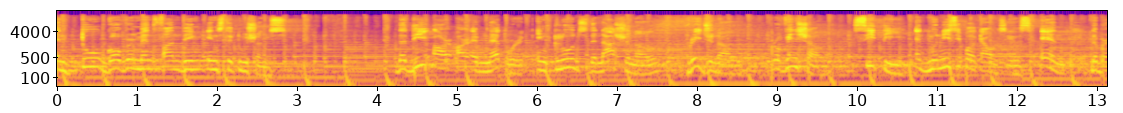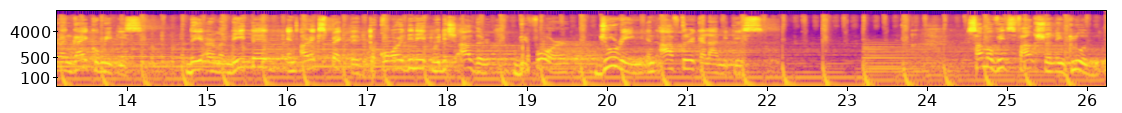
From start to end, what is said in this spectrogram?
and two government funding institutions. The DRRM network includes the national, regional, provincial, city, and municipal councils and the barangay committees. They are mandated and are expected to coordinate with each other before, during, and after calamities. Some of its functions include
